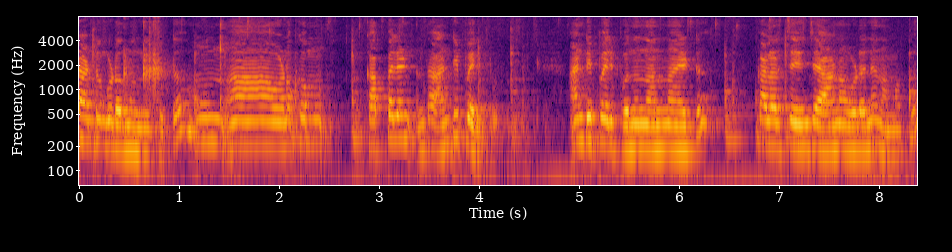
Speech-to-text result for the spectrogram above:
രണ്ടും കൂടെ ഒന്ന് ഒന്നിച്ചിട്ട് ആ ഉണക്ക കപ്പല എന്താ അണ്ടിപ്പരിപ്പ്. ഒന്ന് നന്നായിട്ട് കളർ ചേഞ്ച് ആണ ഉടനെ നമുക്ക്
